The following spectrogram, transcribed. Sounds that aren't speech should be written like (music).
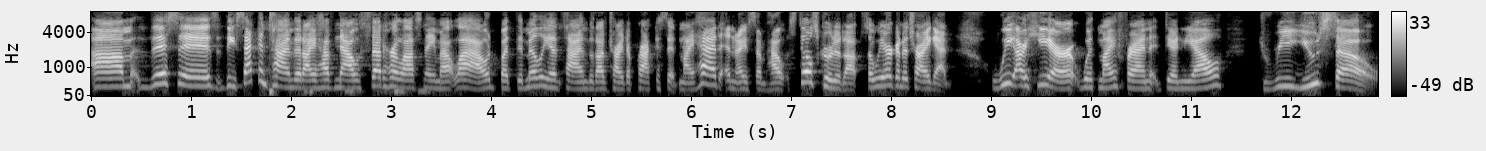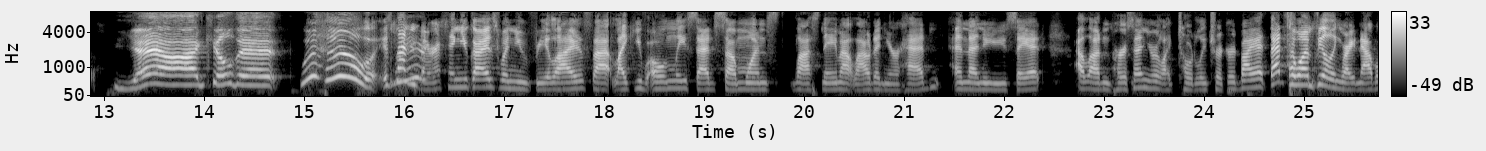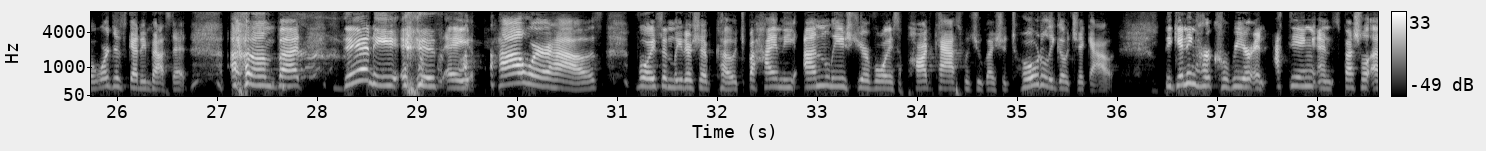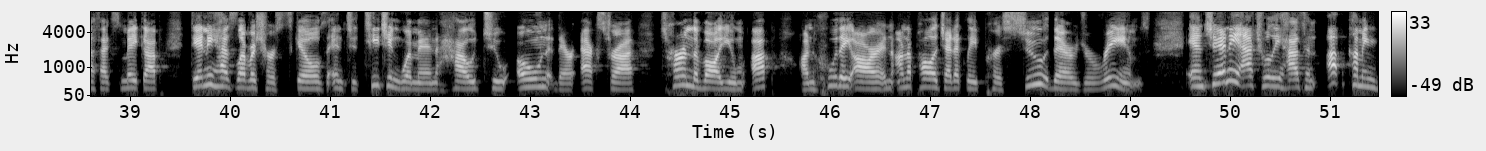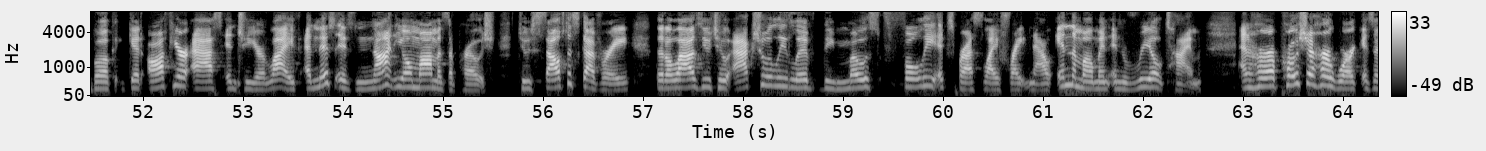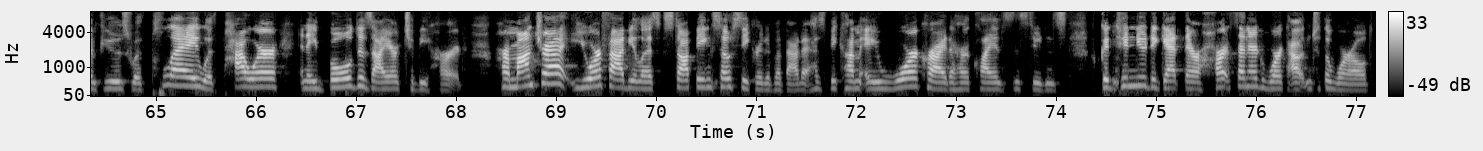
Um, this is the second time that I have now said her last name out loud, but the millionth time that I've tried to practice it in my head, and I somehow still screwed it up. So we are going to try again. We are here with my friend Daniele Driusso. Yeah, I killed it. Woohoo! Isn't that embarrassing, you guys, when you realize that like you've only said someone's last name out loud in your head and then you say it out loud in person, you're like totally triggered by it. That's how I'm feeling right now, but we're just getting past it. (laughs) Um, but Dani (laughs) is a powerhouse voice and leadership coach behind the Unleash Your Voice podcast, which you guys should totally go check out. Beginning her career in acting and special effects makeup, Dani has leveraged her skills into teaching women how to own their extra, turn the volume up on who they are and unapologetically pursue their dreams. And Jenny actually has an upcoming book, Get Off Your Ass Into Your Life. And this is not your mama's approach to self discovery that allows you to actually live the most fully expressed life right now in the moment in real time. And her approach to her work is infused with play, with power, and a bold desire to be heard. Her mantra, You're fabulous, stop being so secretive about it, has become a war cry to her clients and students who continue to get their heart centered work out into the world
